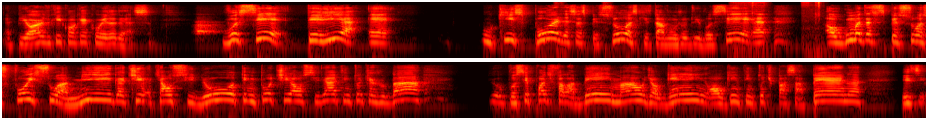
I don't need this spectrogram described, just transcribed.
É pior do que qualquer coisa dessa. Você teria é, o que expor dessas pessoas que estavam junto de você? É, alguma dessas pessoas foi sua amiga, te, te auxiliou, tentou te auxiliar, tentou te ajudar? Você pode falar bem, mal de alguém, alguém tentou te passar a perna. Esse-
